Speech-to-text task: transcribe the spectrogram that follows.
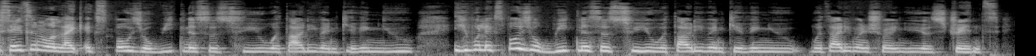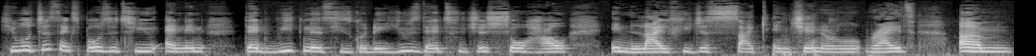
Satan will like expose your weaknesses to you without even giving you he will expose your weaknesses to you without even giving you without even showing you your strengths. He will just expose it to you and in that weakness he's going to use that to just show how in life you just suck in general, right? Um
